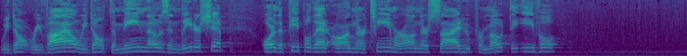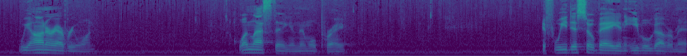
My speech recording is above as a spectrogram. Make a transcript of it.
we don't revile, we don't demean those in leadership or the people that are on their team or on their side who promote the evil. We honor everyone. One last thing, and then we'll pray. If we disobey an evil government,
